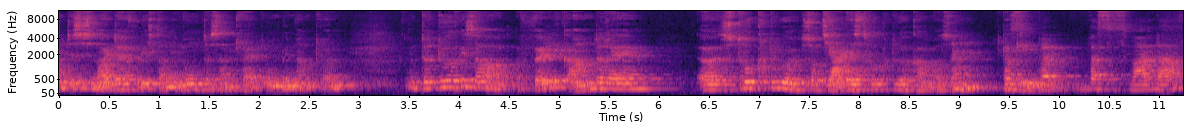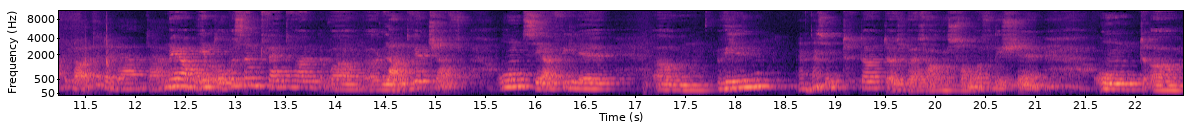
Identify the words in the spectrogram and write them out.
Und dieses Neudörfel ist dann in Untersankt Veit umbenannt worden. Und dadurch ist auch eine völlig andere äh, Struktur, soziale Struktur, kann man sagen, Was, gegeben. was waren da für Leute? Oder wer da? Naja, in Obersankt Veit war, war äh, Landwirtschaft und sehr viele ähm, Villen sind dort, das war also auch aus Sommerfrische und ähm,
